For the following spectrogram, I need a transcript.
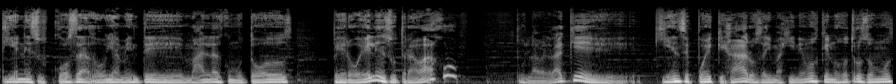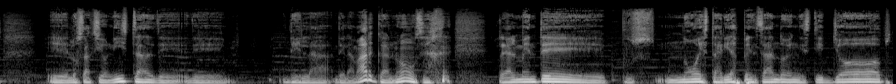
tiene sus cosas obviamente malas como todos, pero él en su trabajo, pues la verdad que quién se puede quejar, o sea, imaginemos que nosotros somos eh, los accionistas de de la, de la marca, ¿no? O sea, realmente pues no estarías pensando en Steve Jobs,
